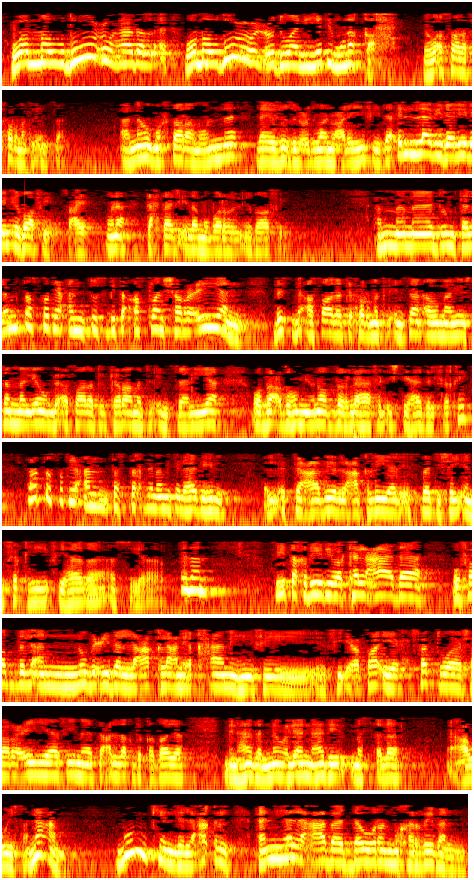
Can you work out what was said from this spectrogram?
وموضوع هذا وموضوع العدوانية منقح. له أصالة حرمة الإنسان. أنه محترم لا يجوز العدوان عليه في ذا إلا بدليل إضافي. صحيح. هنا تحتاج إلى مبرر إضافي. أما ما دمت لم تستطع أن تثبت أصلا شرعيا باسم أصالة حرمة الإنسان أو ما يسمى اليوم بأصالة الكرامة الإنسانية وبعضهم ينظر لها في الاجتهاد الفقهي لا تستطيع أن تستخدم مثل هذه التعابير العقلية لإثبات شيء فقهي في هذا السياق. إذا في تقديري وكالعادة أفضل أن نبعد العقل عن إقحامه في في إعطاء فتوى شرعية فيما يتعلق بقضايا من هذا النوع لأن هذه المسألة عويصة نعم ممكن للعقل أن يلعب دورا مخربا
